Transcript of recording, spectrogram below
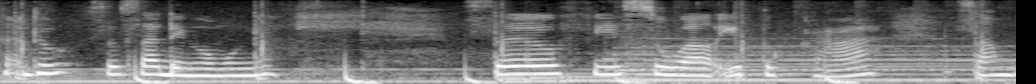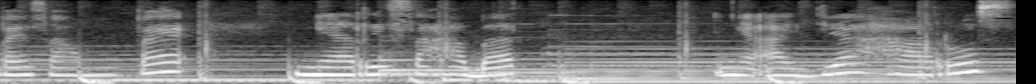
aduh susah deh ngomongnya. Sevisual itu kah sampai-sampai nyari sahabatnya aja harus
